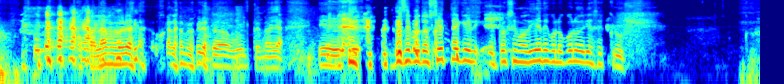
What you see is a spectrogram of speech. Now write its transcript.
Ojalá me hubiera, ojalá me hubiera dado vuelta. No, ya. Eh, dice Cotosiesta que el, el próximo día de Colo Colo debería ser Cruz. Cruz.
